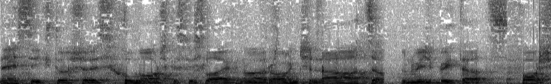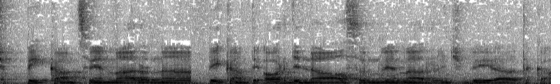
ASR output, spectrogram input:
neizsīkstošais humors, kas visu laiku no ronča nāca. Un viņš bija tāds forši pikants vienmēr, un uh, pikanti oriģināls, un vienmēr viņš bija uh, kā,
